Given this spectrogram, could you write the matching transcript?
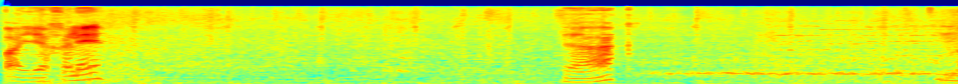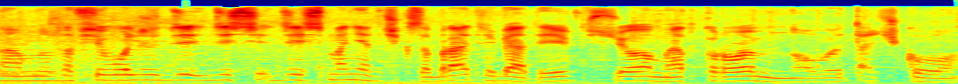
Поехали. Так. Нам нужно всего лишь 10, 10 монеточек собрать, ребят, и все, мы откроем новую тачку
